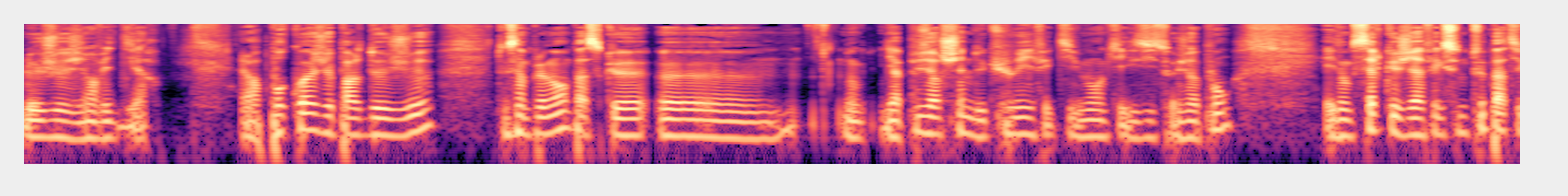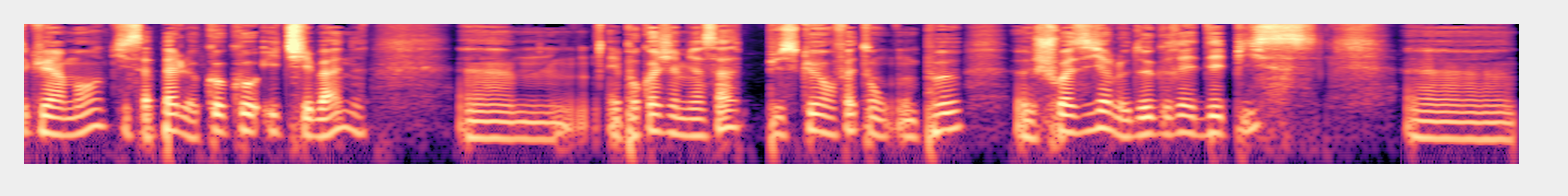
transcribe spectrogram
le jeu, j'ai envie de dire. Alors pourquoi je parle de jeu? Tout simplement parce que euh, donc il y a plusieurs chaînes de curry effectivement qui existent au Japon, et donc celle que j'affectionne tout particulièrement, qui s'appelle Koko Ichiban. Euh, et pourquoi j'aime bien ça? Puisque en fait on, peut euh, choisir le degré d'épices euh,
